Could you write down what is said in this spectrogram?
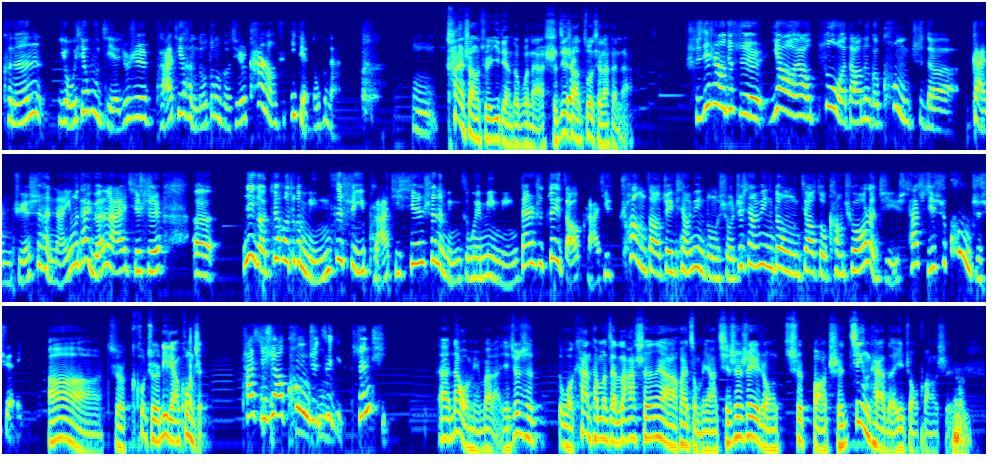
可能有一些误解，就是普拉提很多动作其实看上去一点都不难。嗯，看上去一点都不难，实际上做起来很难。实际上就是要要做到那个控制的。感觉是很难，因为他原来其实，呃，那个最后这个名字是以普拉提先生的名字为命名，但是最早普拉提创造这项运动的时候，这项运动叫做 contrology，它其实是控制学的啊，就是控就是力量控制，它其实要控制自己的身体。呃，那我明白了，也就是我看他们在拉伸呀，或者怎么样，其实是一种是保持静态的一种方式，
